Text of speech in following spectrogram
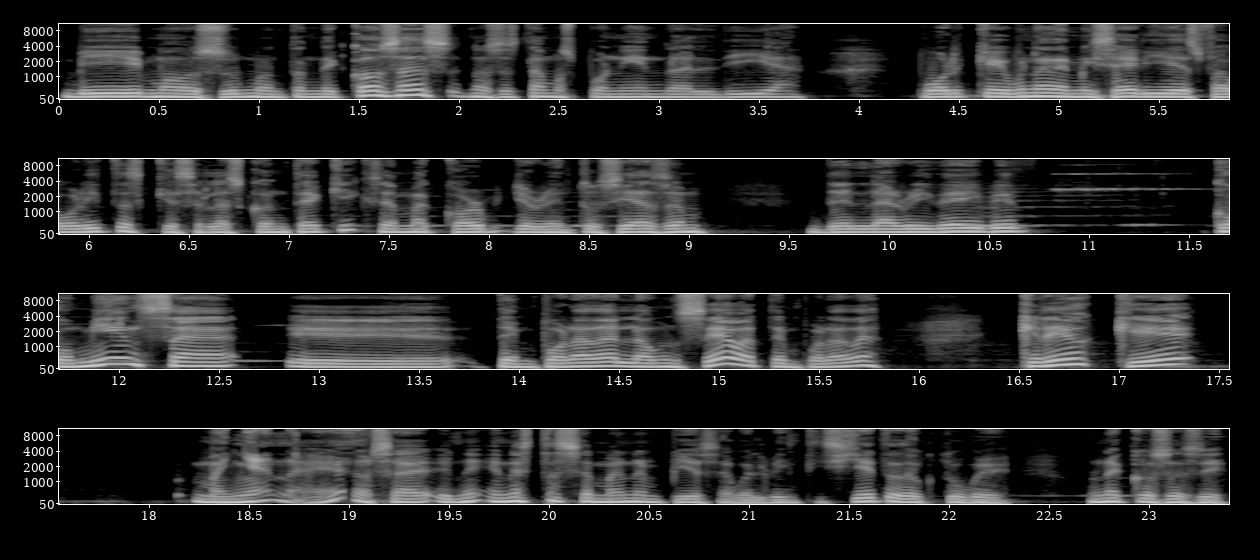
Vimos un montón de cosas, nos estamos poniendo al día porque una de mis series favoritas que se las conté aquí, que se llama Curb Your Enthusiasm de Larry David, comienza eh, temporada, la onceava temporada, creo que mañana, ¿eh? o sea, en, esta semana empieza, o el 27 de octubre, una cosa así.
